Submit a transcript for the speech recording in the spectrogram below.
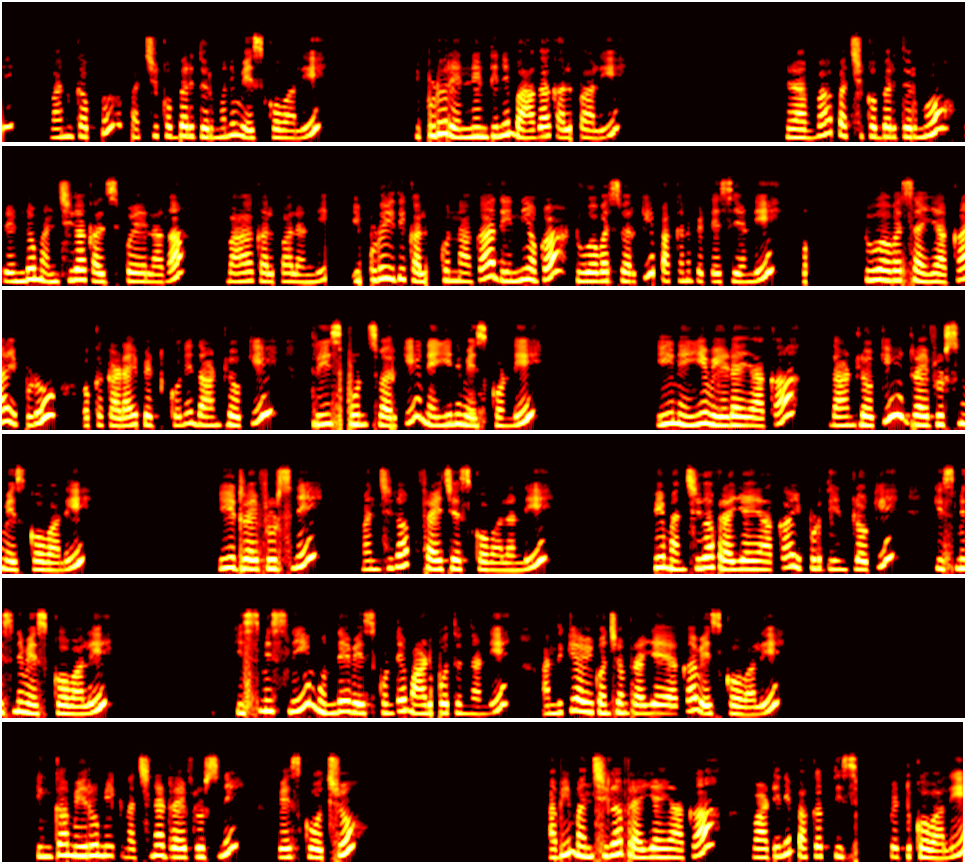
వన్ కప్పు పచ్చి కొబ్బరి తురుముని వేసుకోవాలి. ఇప్పుడు రెండింటిని బాగా కలపాలి. రవ్వ పచ్చి కొబ్బరి తురుము రెండు మంచిగా కలిసిపోయేలాగా బాగా కలపాలండి. ఇప్పుడు ఇది కలుపుకున్నాక దీన్ని ఒక టూ అవర్స్ వరకు పక్కన పెట్టేసేయండి. టూ అవర్స్ అయ్యాక ఇప్పుడు ఒక కడాయి పెట్టుకొని దాంట్లోకి త్రీ స్పూన్స్ వరకు నెయ్యిని వేసుకోండి. ఈ నెయ్యి వేడయ్యాక దాంట్లోకి డ్రై ఫ్రూట్స్ని వేసుకోవాలి. ఈ డ్రై ఫ్రూట్స్ని మంచిగా ఫ్రై చేసుకోవాలండి. ఇవి మంచిగా ఫ్రై అయ్యాక ఇప్పుడు దీంట్లోకి కిస్మిస్ని వేసుకోవాలి. కిస్మిస్ని ముందే వేసుకుంటే మాడిపోతుందండి. అందుకే అవి కొంచెం ఫ్రై అయ్యాక వేసుకోవాలి. ఇంకా మీరు మీకు నచ్చిన డ్రై ఫ్రూట్స్ని వేసుకోవచ్చు. అవి మంచిగా ఫ్రై అయ్యాక వాటిని పక్కకు తీసి పెట్టుకోవాలి.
